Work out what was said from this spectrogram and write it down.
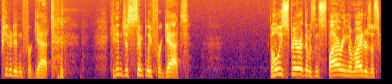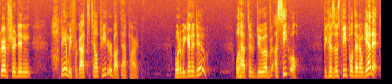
Peter didn't forget. he didn't just simply forget. The Holy Spirit that was inspiring the writers of Scripture didn't, oh man, we forgot to tell Peter about that part. What are we going to do? We'll have to do a, a, sequel because those people, they don't get it.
